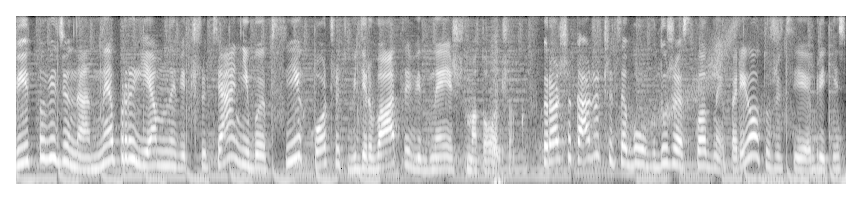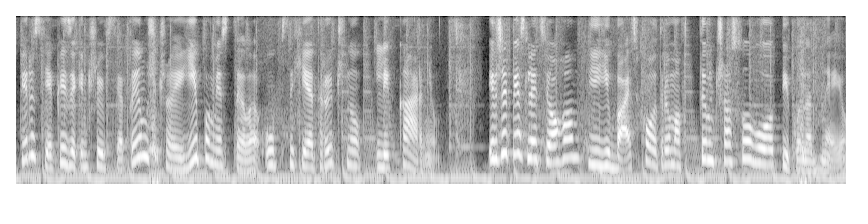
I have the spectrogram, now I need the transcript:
відповіддю на неприємне відчуття, ніби всі хочуть відірвати від неї шматочок. Коротше кажучи, це був дуже складний період у житті Брітні Спірс, який закінчився тим, що її помістили у психіатричну лікарню. І вже після цього її батько отримав тимчасову опіку над нею,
